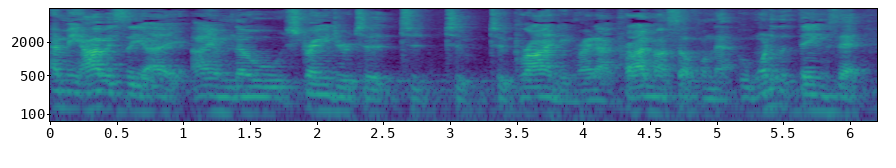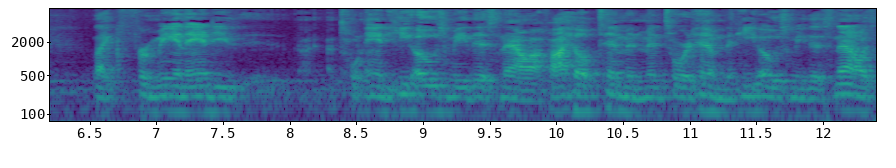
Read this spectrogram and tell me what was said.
I mean, obviously, I, I am no stranger to, to, to, to grinding, right? I pride myself on that. But one of the things that, like, for me and Andy, I told Andy he owes me this now. If I helped him and mentored him, then he owes me this now.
